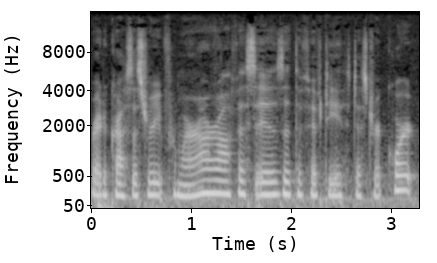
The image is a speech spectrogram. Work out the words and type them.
right across the street from where our office is at the 58th District Court.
